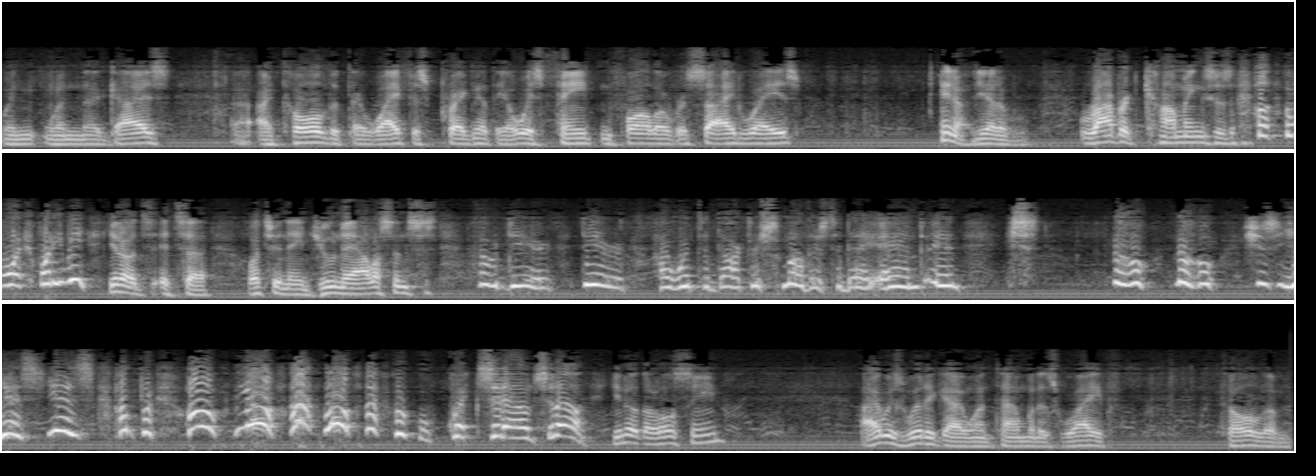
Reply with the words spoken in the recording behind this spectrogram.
when, when the guys uh, are told that their wife is pregnant, they always faint and fall over sideways. You know, you know, Robert Cummings says, oh, what, what, do you mean? You know, it's, it's uh, what's her name? June Allyson says, oh, dear, dear, I went to Dr. Smothers today, and, and, he says, no, no. She says, yes, yes, I'm, pre- oh, no, oh, oh, quick, sit down, sit down. You know the whole scene? I was with a guy one time when his wife told him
